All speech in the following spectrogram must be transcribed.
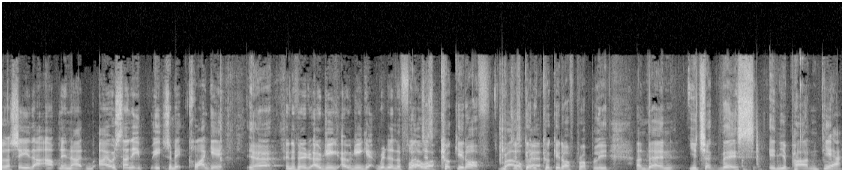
because I see that happening. I, I always find it, it's a bit claggy Yeah. in the food. How do you how do you get rid of the flour? Well, just cook it off. You Right, just got to cook it off properly. And then you chuck this in your pan. Yeah.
